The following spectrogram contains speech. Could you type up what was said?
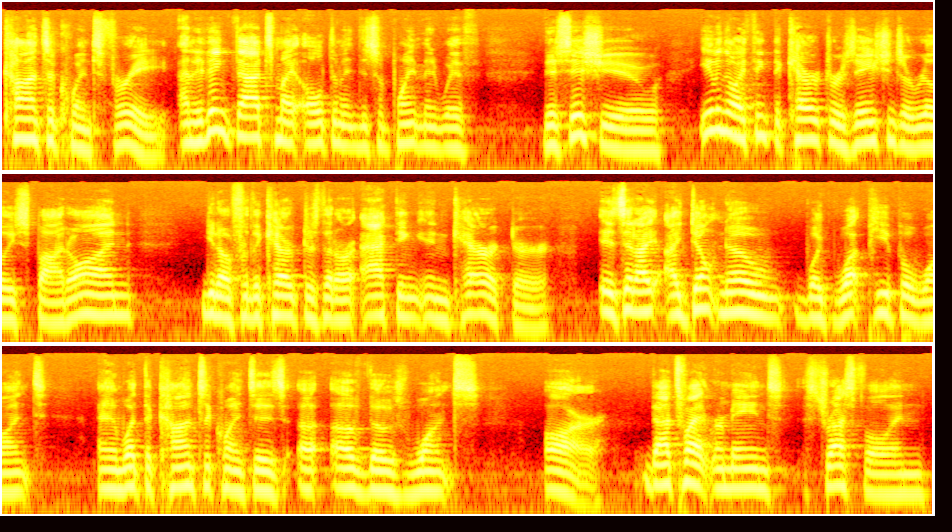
consequence free. And I think that's my ultimate disappointment with this issue, even though I think the characterizations are really spot on, you know, for the characters that are acting in character, is that I, I don't know like what people want and what the consequences of, of those wants are. That's why it remains stressful. And,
